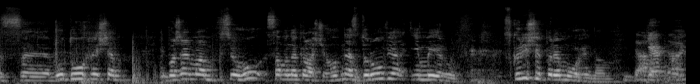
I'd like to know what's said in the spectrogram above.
з е, водохрещем. І бажаємо вам всього саме найкращого. Головне здоров'я і миру. Скоріше перемоги нам. Дякую.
